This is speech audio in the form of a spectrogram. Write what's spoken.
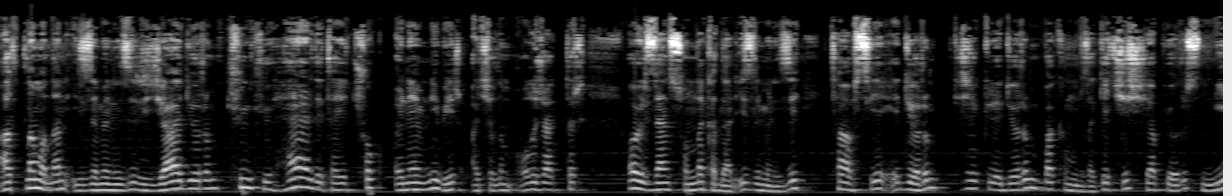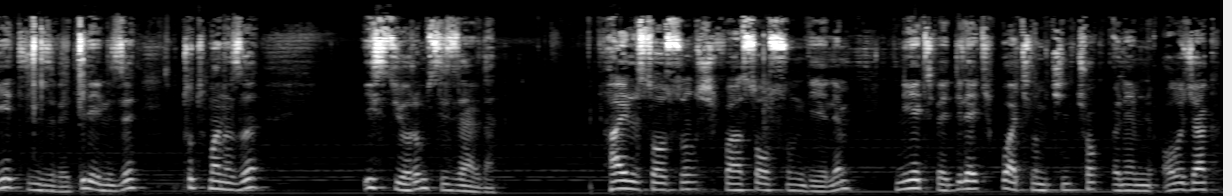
atlamadan izlemenizi rica ediyorum. Çünkü her detayı çok önemli bir açılım olacaktır. O yüzden sonuna kadar izlemenizi tavsiye ediyorum. Teşekkür ediyorum. Bakımımıza geçiş yapıyoruz. Niyetinizi ve dileğinizi tutmanızı istiyorum sizlerden. Hayırlısı olsun, şifası olsun diyelim. Niyet ve dilek bu açılım için çok önemli olacak.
